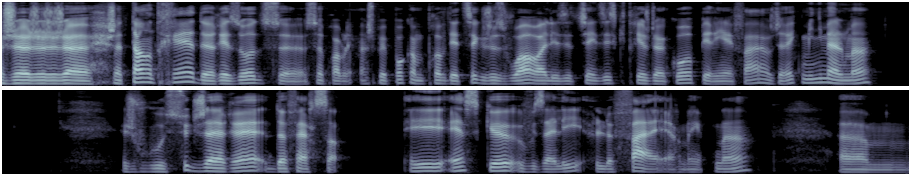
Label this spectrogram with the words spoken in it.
Je, je, tenterai de résoudre ce, problème. Je ne peux pas, comme prof d'éthique, juste voir ah, les étudiants disent qu'ils trichent d'un cours puis rien faire. Je dirais que minimalement, je vous suggérerais de faire ça. Et est-ce que vous allez le faire maintenant? Euh,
